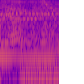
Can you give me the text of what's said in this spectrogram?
Ja.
